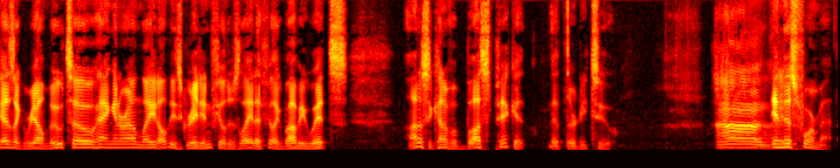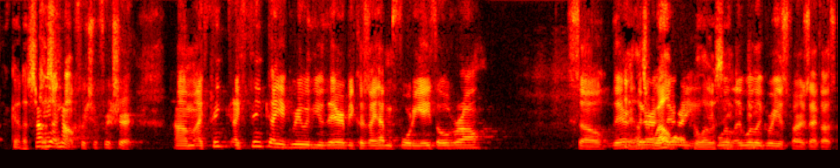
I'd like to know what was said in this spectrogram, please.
guys like Realmuto hanging around late, all these great infielders late. I feel like Bobby Witt's honestly kind of a bust pick at, at 32 Uh, in this format. Got No, yeah, no, for sure, for sure. Um, I think I think I agree with you there because I have him 48th overall. So there, Yeah, that's there, well there I, below his will, I will agree as far as that goes.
